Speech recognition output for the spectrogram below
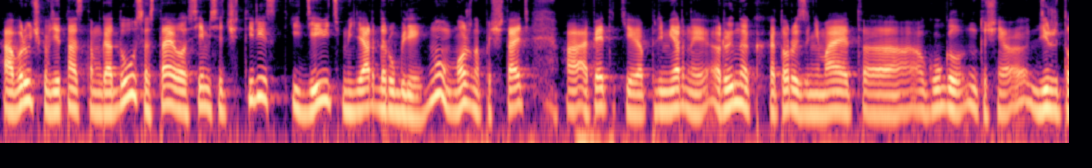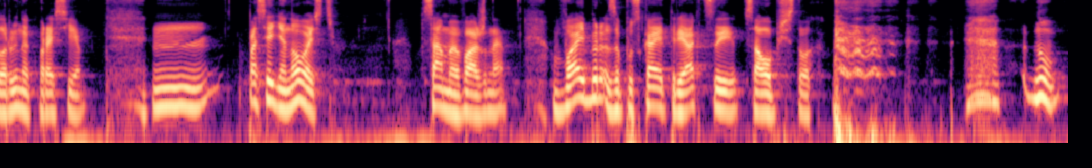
А выручка в 2019 году составила 74,9 миллиарда рублей. Ну, можно посчитать, а, опять-таки, примерный рынок, который занимает а, Google, ну, точнее, digital рынок в России. Последняя новость самое важное. Viber запускает реакции в сообществах. Ну,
